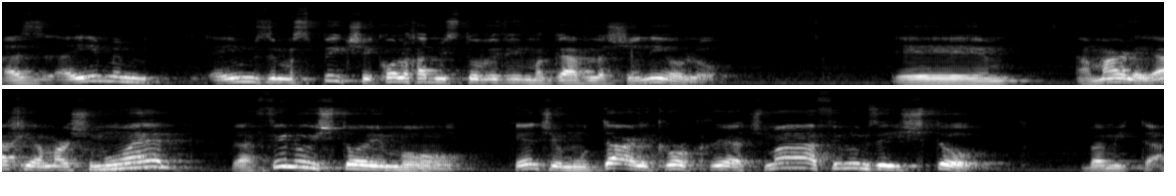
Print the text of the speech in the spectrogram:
אז האם, הם, האם זה מספיק שכל אחד מסתובב עם הגב לשני או לא? אמ, אמר לי, אחי אמר שמואל, ואפילו אשתו עמו, כן? שמותר לקרוא קריאת שמע אפילו אם זה אשתו במיטה.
